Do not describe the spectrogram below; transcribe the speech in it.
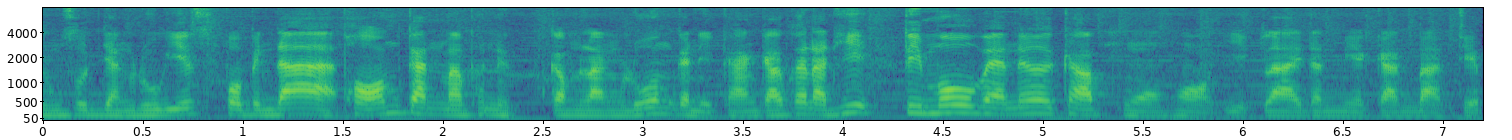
สูงสุดอย่างรูอิสโปเปนดาพร้อมกันมาผนึกกำลังร่วมกันอีกครั้งครับขณะที่ติโมแวนเนอร์ครับหัวหอกอีกรายดันมีอาการบาดเจ็บ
